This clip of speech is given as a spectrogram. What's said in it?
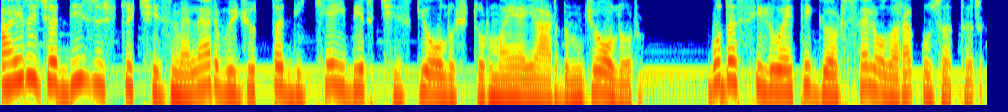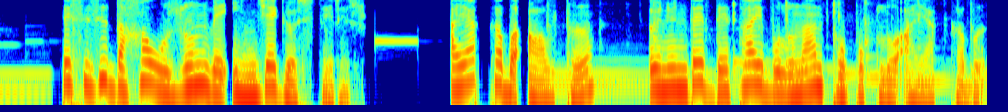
Ayrıca dizüstü çizmeler vücutta dikey bir çizgi oluşturmaya yardımcı olur. Bu da silüeti görsel olarak uzatır ve sizi daha uzun ve ince gösterir. Ayakkabı altı, önünde detay bulunan topuklu ayakkabı.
